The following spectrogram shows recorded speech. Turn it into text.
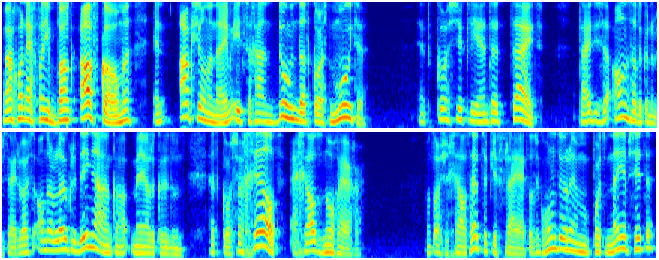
Maar gewoon echt van je bank afkomen en actie ondernemen, iets te gaan doen, dat kost moeite. Het kost je cliënten tijd. Tijd die ze anders hadden kunnen besteden, waar ze andere leukere dingen aan mee hadden kunnen doen. Het kost ze geld. En geld is nog erger. Want als je geld hebt, heb je vrijheid. Als ik 100 euro in mijn portemonnee heb zitten,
